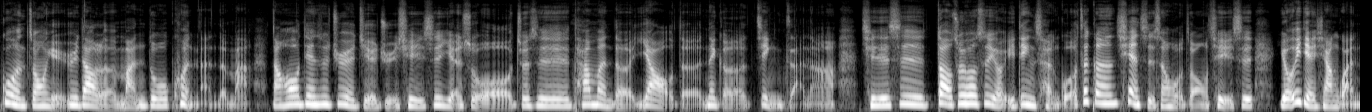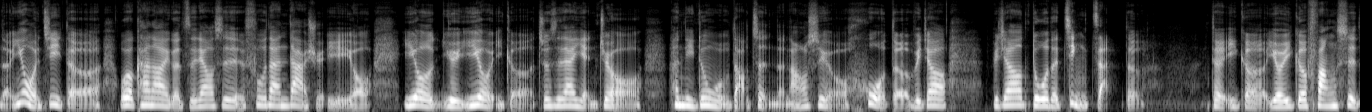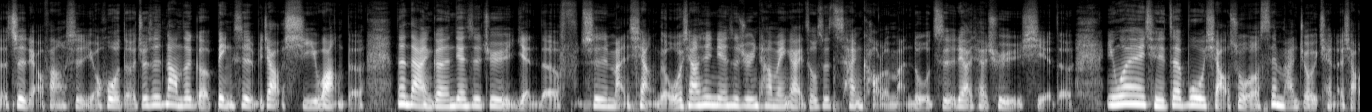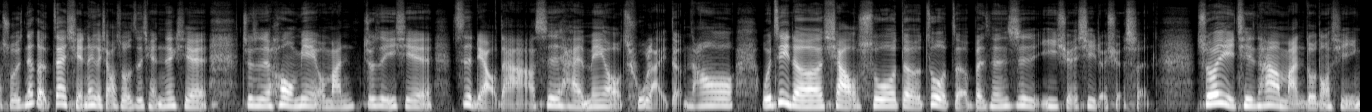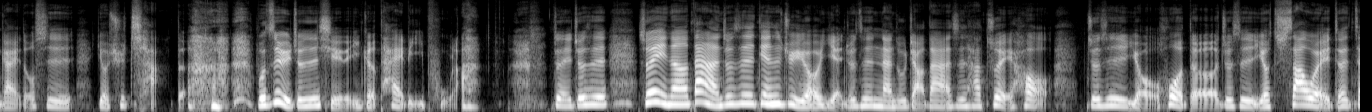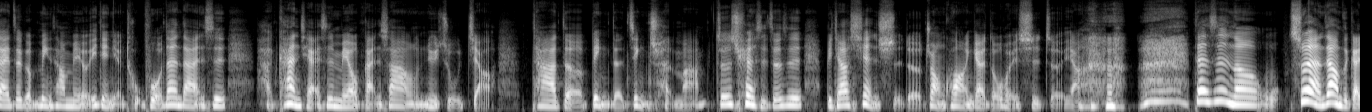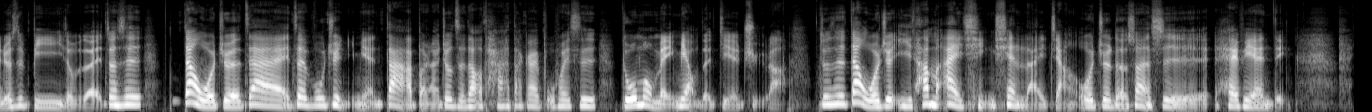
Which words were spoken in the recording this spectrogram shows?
过程中也遇到了蛮多困难的嘛，然后电视剧的结局其实是演说，就是他们的药的那个进展啊，其实是到最后是有一定成果，这跟现实生活中其实是有一点相关的。因为我记得我有看到一个资料是复旦大学也有也有也也有一个就是在研究亨利顿舞蹈症的，然后是有获得比较。比较多的进展的。的一个有一个方式的治疗方式有获得，就是让这个病是比较有希望的。那当然跟电视剧演的是蛮像的。我相信电视剧他们应该都是参考了蛮多资料下去写的。因为其实这部小说是蛮久以前的小说，那个在写那个小说之前，那些就是后面有蛮就是一些治疗的啊，是还没有出来的。然后我记得小说的作者本身是医学系的学生，所以其实他有蛮多东西应该也都是有。去查的，不至于就是写了一个太离谱啦。对，就是所以呢，当然就是电视剧有演，就是男主角当然是他最后就是有获得，就是有稍微在在这个病上面有一点点突破，但当然是看起来是没有赶上女主角她的病的进程嘛。就是确实就是比较现实的状况，应该都会是这样。但是呢，我虽然这样子感觉是 BE 对不对？就是。但我觉得在这部剧里面，大家本来就知道他大概不会是多么美妙的结局啦。就是，但我觉得以他们爱情线来讲，我觉得算是 happy ending。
